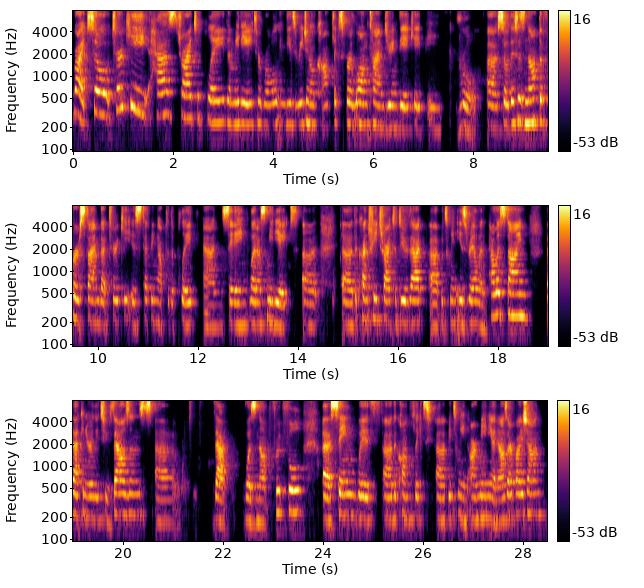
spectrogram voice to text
Right. So Turkey has tried to play the mediator role in these regional conflicts for a long time during the AKP rule. Uh, so this is not the first time that Turkey is stepping up to the plate and saying, "Let us mediate." Uh, uh, the country tried to do that uh, between Israel and Palestine back in early 2000s. Uh, that was not fruitful. Uh, same with uh, the conflict uh, between Armenia and Azerbaijan,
